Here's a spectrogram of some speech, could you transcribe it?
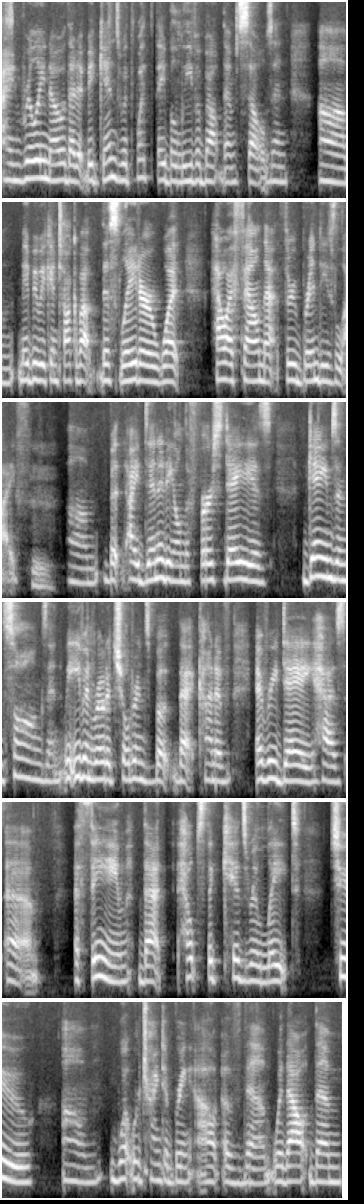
I really know that it begins with what they believe about themselves, and um, maybe we can talk about this later. What how I found that through Brindy's life. Hmm. Um, but identity on the first day is games and songs, and we even wrote a children's book that kind of every day has a, a theme that helps the kids relate to um, what we're trying to bring out of them without them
